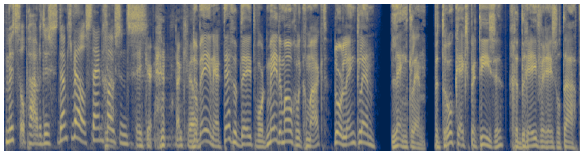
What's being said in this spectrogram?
Muts ophouden dus. Dankjewel, Stijn Goosens. Ja, zeker, dankjewel. De BNR Tech Update wordt mede mogelijk gemaakt door Lenklen. Lenklen. Betrokken expertise, gedreven resultaat.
